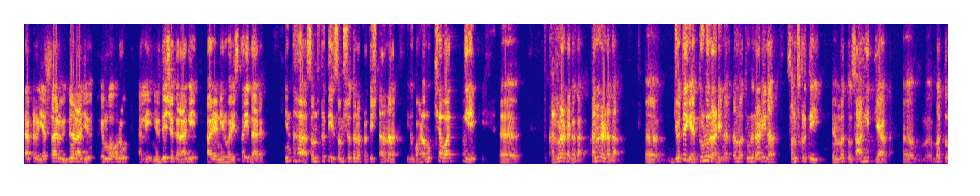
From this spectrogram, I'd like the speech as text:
ಡಾಕ್ಟರ್ ಎಸ್ ಆರ್ ವಿಘ್ನರಾಜ್ ಎಂಬವರು ಅಲ್ಲಿ ನಿರ್ದೇಶಕರಾಗಿ ಕಾರ್ಯನಿರ್ವಹಿಸ್ತಾ ಇದ್ದಾರೆ. ಇಂತಹ ಸಂಸ್ಕೃತಿ ಸಂಶೋಧನಾ ಪ್ರತಿಷ್ಠಾನ ಇದು ಬಹಳ ಮುಖ್ಯವಾಗಿ ಕರ್ನಾಟಕದ, ಕನ್ನಡದ ಜೊತೆಗೆ ತುಳುನಾಡಿನ, ನಮ್ಮ ತುಳುನಾಡಿನ ಸಂಸ್ಕೃತಿ ಮತ್ತು ಸಾಹಿತ್ಯ ಮತ್ತು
